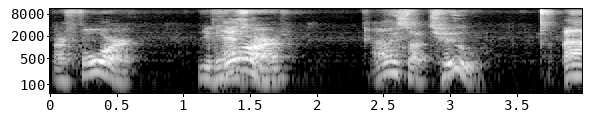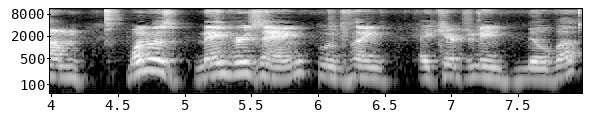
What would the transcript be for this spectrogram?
or four new cast Four? members. I only saw two. Um, one was Meng'er Zhang, who was playing a character named Milva.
